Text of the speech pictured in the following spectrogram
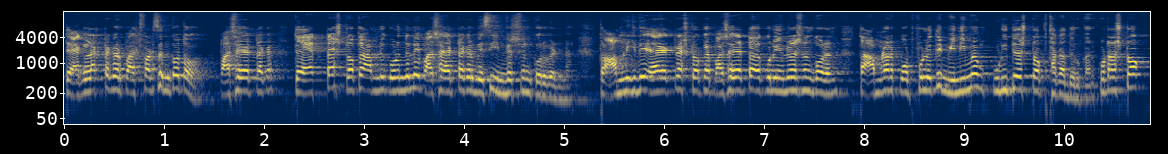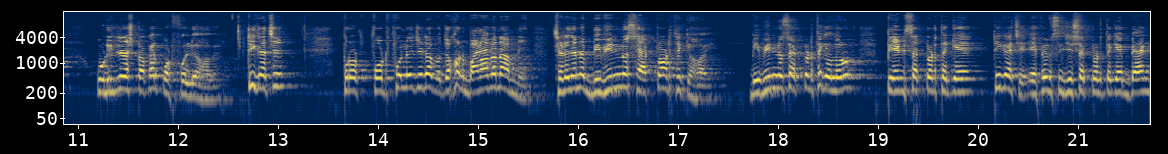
তো এক লাখ টাকার পাঁচ পার্সেন্ট কত? পাঁচ হাজার টাকা। তো একটা স্টকে আপনি কোনো কোনোদিনই পাঁচ হাজার টাকার বেশি ইনভেস্টমেন্ট করবেন না। তো আপনি যদি এক একটা স্টকে পাঁচ হাজার টাকা করে ইনভেস্টমেন্ট করেন, তো আপনার পোর্টফোলিওতে মিনিমাম কুড়িটা স্টক থাকা দরকার। কোটা স্টক কুড়িটা স্টকের পোর্টফোলিও হবে। ঠিক আছে? পোর্টফোলিও যেটা যখন বানাবেন আপনি, সেটা যেন বিভিন্ন সেক্টর থেকে হয়। বিভিন্ন সেক্টর থেকে ধরুন পেন সেক্টর থেকে, ঠিক আছে? এফএমসিজি সেক্টর থেকে ব্যাংক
